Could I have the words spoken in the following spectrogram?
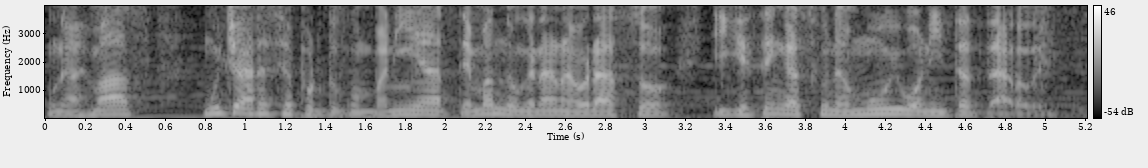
Una vez más, muchas gracias por tu compañía. Te mando un gran abrazo y que tengas una muy bonita tarde.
